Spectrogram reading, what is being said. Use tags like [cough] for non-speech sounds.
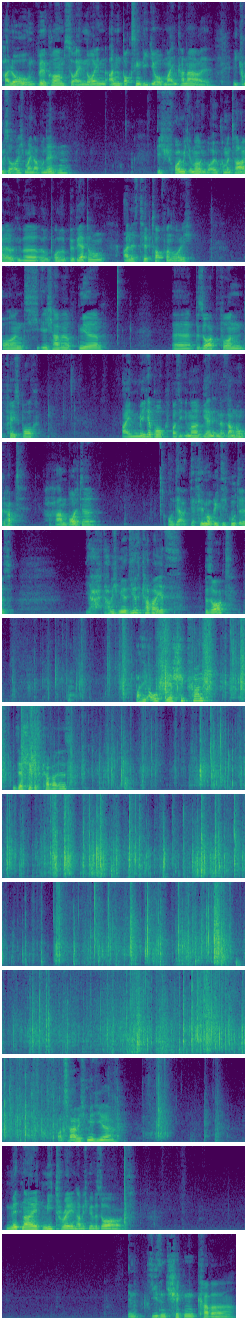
Hallo und willkommen zu einem neuen Unboxing-Video auf meinem Kanal. Ich grüße euch, meine Abonnenten. Ich freue mich immer über eure Kommentare, über eure, eure Bewertungen. Alles tipptopp von euch. Und ich habe mir äh, besorgt von Facebook ein Mediabook, was ich immer gerne in der Sammlung gehabt haben wollte. Und der, der Film auch richtig gut ist. Ja, da habe ich mir dieses Cover jetzt besorgt. Was ich auch sehr schick fand. Ein sehr schickes Cover ist. Und zwar habe ich mir hier Midnight Meat Train habe ich mir besorgt. In diesem schicken Cover.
